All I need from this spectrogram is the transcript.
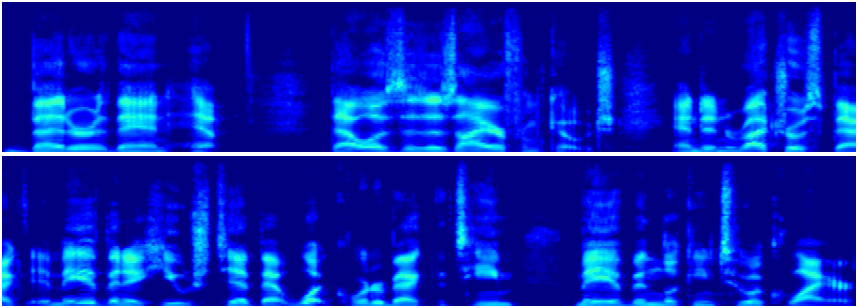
better than him. That was the desire from coach. And in retrospect, it may have been a huge tip at what quarterback the team may have been looking to acquire.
